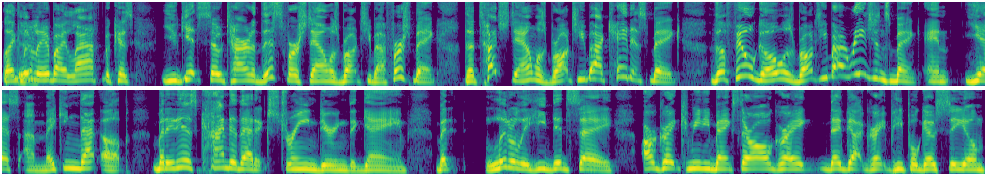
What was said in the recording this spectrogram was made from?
Like literally everybody laughed because you get so tired of this first down was brought to you by First Bank. The touchdown was brought to you by Cadence Bank. The field goal was brought to you by Regions Bank. And yes, I'm making that up, but it is kind of that extreme during the game. But literally he did say our great community banks, they're all great. They've got great people. Go see them.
